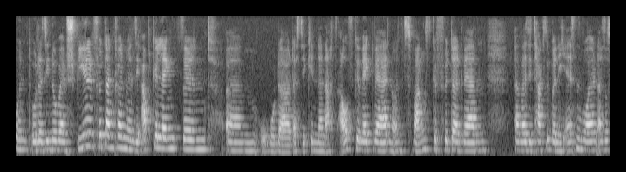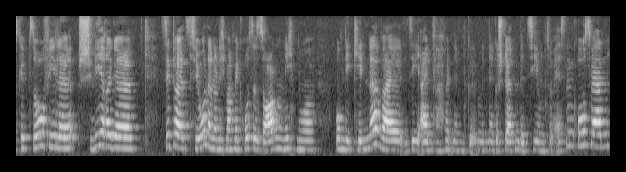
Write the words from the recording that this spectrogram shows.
Und, oder sie nur beim Spielen füttern können, wenn sie abgelenkt sind ähm, oder dass die Kinder nachts aufgeweckt werden und zwangsgefüttert werden, äh, weil sie tagsüber nicht essen wollen. Also es gibt so viele schwierige Situationen und ich mache mir große Sorgen, nicht nur um die Kinder, weil sie einfach mit, einem, mit einer gestörten Beziehung zum Essen groß werden.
